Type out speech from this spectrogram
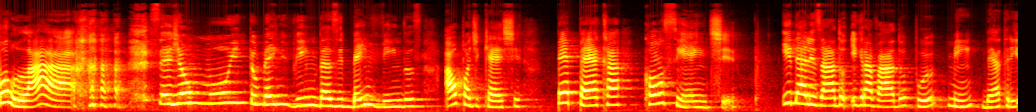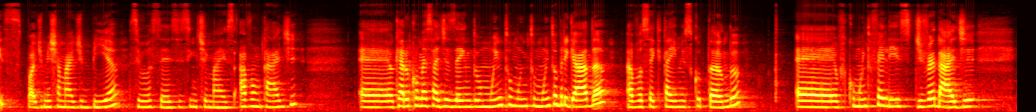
Olá! Sejam muito bem-vindas e bem-vindos ao podcast Pepeca Consciente, idealizado e gravado por mim, Beatriz. Pode me chamar de Bia, se você se sentir mais à vontade. É, eu quero começar dizendo muito, muito, muito obrigada a você que está aí me escutando. É, eu fico muito feliz, de verdade,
